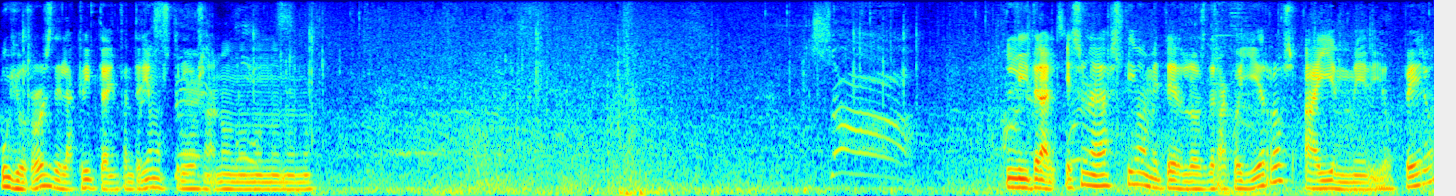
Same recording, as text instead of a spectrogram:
Uy, horrores de la cripta, infantería monstruosa. No, no, no, no, no, no. Literal, es una lástima meter los dracohierros ahí en medio, pero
